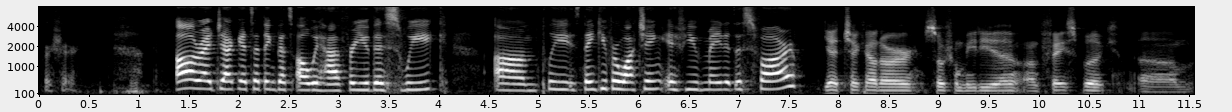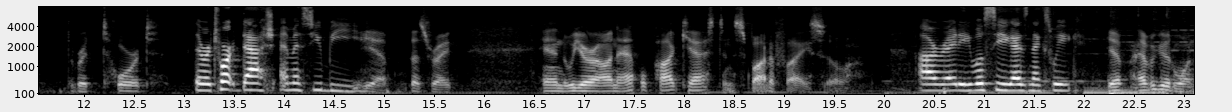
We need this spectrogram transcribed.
for sure. All right, jackets. I think that's all we have for you this week. Um, please, thank you for watching. If you've made it this far, Yeah, check out our social media on Facebook. Um, the Retort. the retort dash MSUB. Yeah, that's right. And we are on Apple Podcast and Spotify. So, Alrighty, we'll see you guys next week. yep, have a good one.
